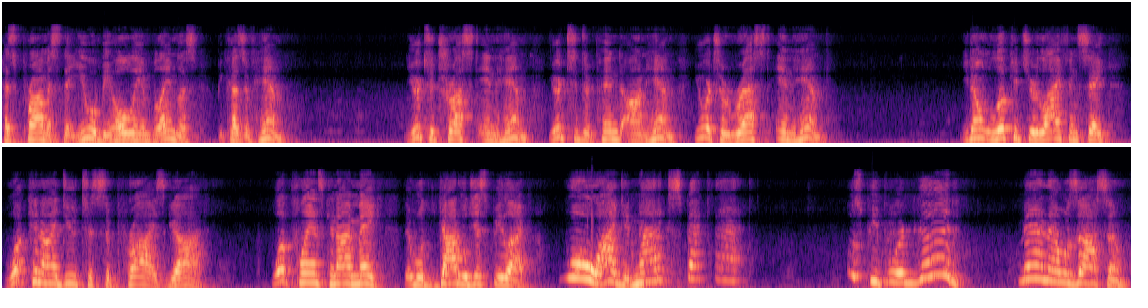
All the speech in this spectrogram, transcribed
has promised that you will be holy and blameless because of him. You're to trust in him. You're to depend on him. You are to rest in him. You don't look at your life and say, What can I do to surprise God? What plans can I make that will God will just be like, Whoa, I did not expect that. Those people are good. Man, that was awesome.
